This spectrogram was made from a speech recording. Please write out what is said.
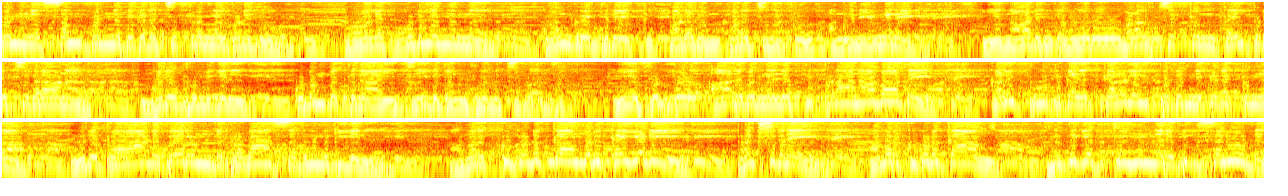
പുണ്യ സമ്പന്നതയുടെ ചിത്രങ്ങൾ പണിതു. ഓലക്കുടിലിൽ നിന്ന് കോൺഗ്രസിലേക്ക് പലരും പറിച്ചു നട്ടു. അങ്ങനെ എങ്ങനെ? ഈ നാടിന്റെ ഓരോ വളർച്ചയ്ക്കും കൈപിടിച്ചവരാണ് മരുഭൂമിയിൽ കുടുംബത്തിനായി ജീവിതം ഹോമിച്ചവർ ഈ ഫുട്ബോൾ ആരവങ്ങളിൽ എത്തിപ്പെടാനാവാതെ കളിപ്പൂട്ടുകൾ കരളിൽ പൊതിഞ്ഞു കിടക്കുന്ന ഒരുപാട് പേരുണ്ട് പ്രവാസ ഭൂമികയിൽ അവർക്ക് കൊടുക്കാം ഒരു കയ്യടി. പ്രേക്ഷകരെ അവർക്ക് കൊടുക്കാം ഹൃദയത്തിൽ നിന്നൊരു ബിഗ് സല്യൂട്ട്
